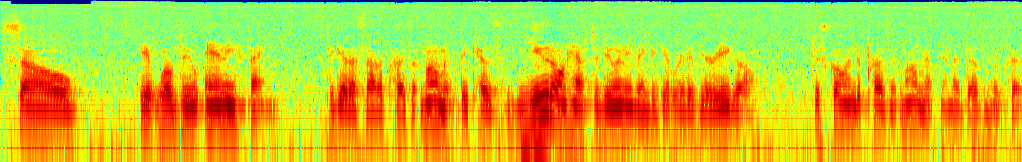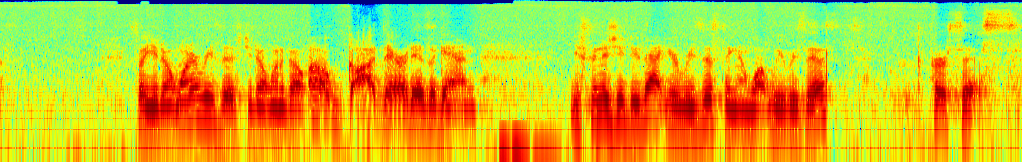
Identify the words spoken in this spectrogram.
So it will do anything to get us out of present moment because you don't have to do anything to get rid of your ego. Just go into present moment and it doesn't exist. So you don't want to resist. You don't want to go, oh God, there it is again. As soon as you do that, you're resisting. And what we resist persists.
